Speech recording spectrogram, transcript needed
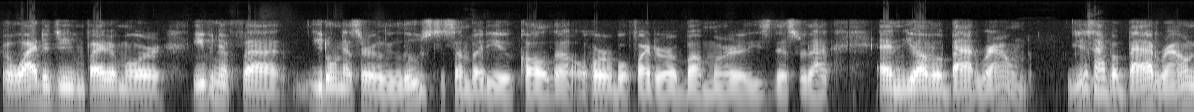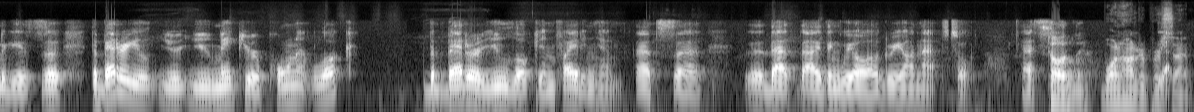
Why did you even fight him? Or even if uh, you don't necessarily lose to somebody who called a, a horrible fighter, a bum, or he's this or that, and you have a bad round. You just have a bad round against the. The better you, you you make your opponent look, the better you look in fighting him. That's uh, that. I think we all agree on that. So that's Totally. One hundred percent.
